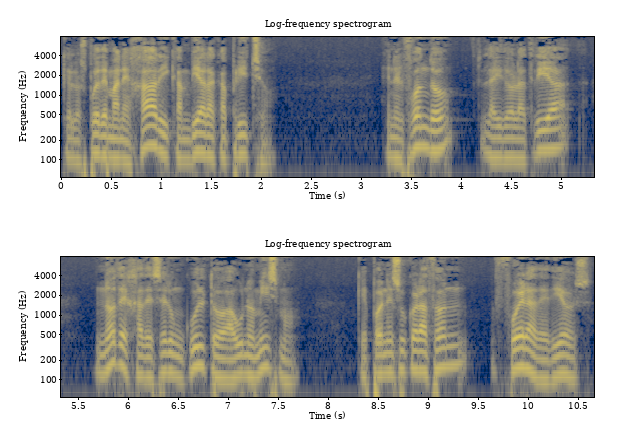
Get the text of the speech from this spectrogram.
que los puede manejar y cambiar a capricho. En el fondo, la idolatría no deja de ser un culto a uno mismo, que pone su corazón fuera de Dios.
